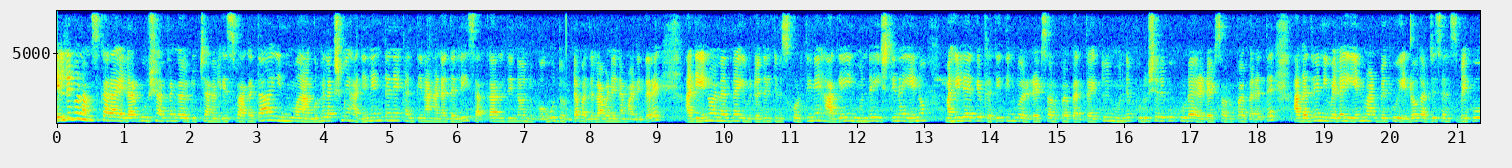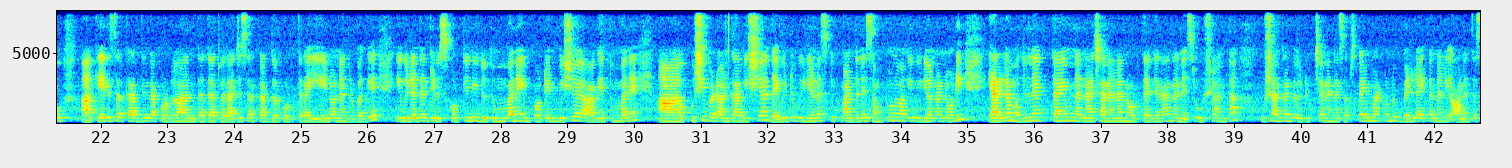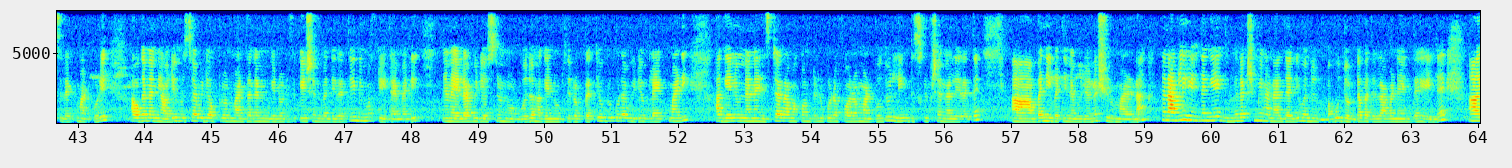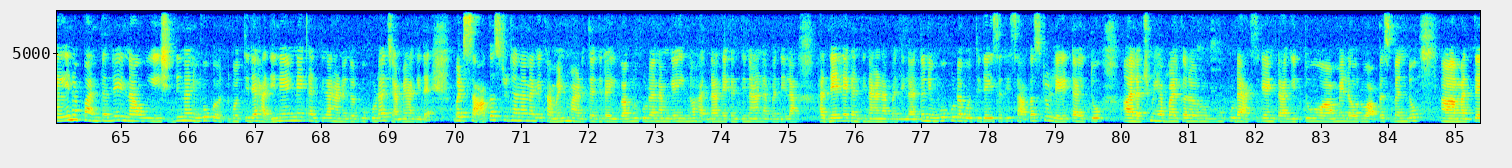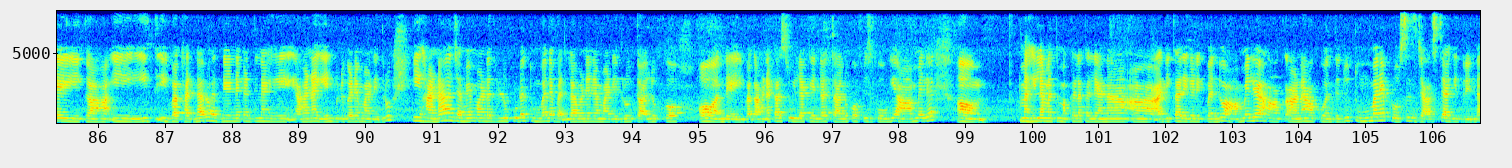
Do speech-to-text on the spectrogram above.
ಎಲ್ರಿಗೂ ನಮಸ್ಕಾರ. ಎಲ್ಲರಿಗೂ ಉಷಾಂತರಂಗ ಯೂಟ್ಯೂಬ್ ಚಾನಲ್ಗೆ ಸ್ವಾಗತ. ಇನ್ನು ಗೃಹಲಕ್ಷ್ಮಿ ಹದಿನೆಂಟನೇ ಕಂತಿನ ಹಣದಲ್ಲಿ ಸರ್ಕಾರದಿಂದ ಒಂದು ಬಹು ದೊಡ್ಡ ಬದಲಾವಣೆಯನ್ನು ಮಾಡಿದ್ದಾರೆ. ಅದೇನು ಅನ್ನೋದನ್ನ ಈ ವಿಡಿಯೋದಲ್ಲಿ ತಿಳಿಸ್ಕೊಡ್ತೀನಿ. ಹಾಗೆ ಇನ್ನು ಮುಂದೆ ಇಷ್ಟು ದಿನ ಏನು ಮಹಿಳೆಯರಿಗೆ ಪ್ರತಿ ತಿಂಗಳು ಎರಡೆರಡು ಸಾವಿರ ರೂಪಾಯಿ ಬರ್ತಾ ಇತ್ತು. ಇನ್ನು ಮುಂದೆ ಪುರುಷರಿಗೂ ಕೂಡ ಎರಡೆರಡು ಸಾವಿರ ರೂಪಾಯಿ ಬರುತ್ತೆ. ಹಾಗಾದರೆ ನೀವೆಲ್ಲ ಏನು ಮಾಡಬೇಕು? ಎಲ್ಲೋಗಿ ಅರ್ಜಿ ಸಲ್ಲಿಸಬೇಕು? ಕೇಂದ್ರ ಸರ್ಕಾರದಿಂದ ಕೊಡುವಂಥದ್ದು ಅಥವಾ ರಾಜ್ಯ ಸರ್ಕಾರದವ್ರು ಕೊಡ್ತಾರ ಏನು ಅನ್ನೋದ್ರ ಬಗ್ಗೆ ಈ ವಿಡಿಯೋದಲ್ಲಿ ತಿಳಿಸ್ಕೊಡ್ತೀನಿ. ಇದು ತುಂಬಾ ಇಂಪಾರ್ಟೆಂಟ್ ವಿಷಯ. ಹಾಗೆ ತುಂಬಾ ಖುಷಿ ಪಡುವಂಥ ವಿಷಯ. ದಯವಿಟ್ಟು ವಿಡಿಯೋನ ಸ್ಕಿಪ್ ಮಾಡಿದರೆ ಸಂಪೂರ್ಣವಾಗಿ ವಿಡಿಯೋನ ನೋಡಿ. ಯಾರೆಲ್ಲ ಮೊದಲನೇ ಟೈಮ್ ನನ್ನ ಚಾನಲ್ನ ನೋಡ್ತಾ ಇದ್ದೀರಾ, ನನ್ನ ಹೆಸರು ಉಷಾ ಅಂತ. ಉಷಾಂತರಂಗ ಯೂಟ್ಯೂಬ್ ಚಾನಲ್ನ ಸಬ್ಸ್ಕ್ರೈಬ್ ಮಾಡಿಕೊಂಡು ಬೆಲ್ ಐಕನಲ್ಲಿ ಆಲ್ ಅಂತ ಸೆಲೆಕ್ಟ್ ಮಾಡ್ಕೊಳ್ಳಿ. ಆವಾಗ ನಾನು ಯಾವುದೇ ಹೊಸ ವಿಡಿಯೋ ಅಪ್ಲೋಡ್ ಮಾಡಿದಾಗ ನಿಮಗೆ ನೋಟಿಫಿಕೇಶನ್ ಬಂದಿರುತ್ತೆ ನಿಮ್ಮ ಫ್ರೀ ಟೈಮಲ್ಲಿ ನನ್ನ ಎಲ್ಲ ವೀಡಿಯೋಸ್ನು ನೋಡ್ಬೋದು. ಹಾಗೆ ನೋಡ್ತಿರೋ ಪ್ರತಿಯೊಬ್ಬರು ಕೂಡ ವೀಡಿಯೋಗೆ ಲೈಕ್ ಮಾಡಿ. ಹಾಗೆ ನೀವು ನನ್ನ ಇನ್ಸ್ಟಾಗ್ರಾಮ್ ಅಕೌಂಟಲ್ಲೂ ಕೂಡ ಫಾಲೋ ಮಾಡ್ಬೋದು. ಲಿಂಕ್ ಡಿಸ್ಕ್ರಿಪ್ಷನಲ್ಲಿರುತ್ತೆ ಬನ್ನಿ ಇವತ್ತಿನ ವಿಡಿಯೋನ ಶುರು ಮಾಡೋಣ. ನಾನು ಆಗಲೇ ಹೇಳ್ದಂಗೆ ಗೃಹಲಕ್ಷ್ಮಿ ಹಣದಲ್ಲಿ ಒಂದು ಬಹು ದೊಡ್ಡ ಬದಲಾವಣೆ ಅಂತ ಹೇಳಿದೆ. ಏನಪ್ಪ ಅಂತಂದರೆ ನಾವು ಇಷ್ಟು ದಿನ ನಿಮಗೂ ಗೊತ್ತಿದೆ ಹದಿನೇಳನೇ ಕಂತಿನ ಹಣದವರೆಗೂ ಕೂಡ ಜಮೆ ಆಗಿದೆ. ಬಟ್ ಸಾಕಷ್ಟು ಜನ ನನಗೆ ಕಮೆಂಟ್ ಮಾಡ್ತಾ ಇದ್ದೀರಾ, ಇವಾಗಲೂ ಕೂಡ ನಮಗೆ ಇನ್ನೂ ಹದಿನಾರನೇ ಕಂತಿನ ಹಣ ಬಂದಿಲ್ಲ, ಹದಿನೇಳನೇ ಕಂತಿನ ಹಣ ಬಂದಿಲ್ಲ ಅಂತ ನಿಮಗೂ ಕೂಡ ಗೊತ್ತಿದೆ. ಈ ಸತಿ ಸಾಕಷ್ಟು ಲೇಟ್ ಆಯಿತು. ಲಕ್ಷ್ಮೀ ಹೆಬ್ಬಾಳ್ಕರ್ ಅವ್ರಿಗೂ ಕೂಡ ಆಕ್ಸಿಡೆಂಟ್ ಆಗಿತ್ತು ಆಮೇಲೆ ಅವರು ವಾಪಸ್ ಬಂದು ಮತ್ತೆ ಈಗ ಈ ಇವಾಗ ಹದಿನಾರು, ಹದಿನೇಳನೇ ಕಂತಿನ ಹಣ ಏನು ಬಿಡುಗಡೆ ಮಾಡಿದ್ರು, ಈ ಹಣ ಜಮೆ ಮಾಡೋದ್ರಲ್ಲೂ ಕೂಡ ತುಂಬಾ ಬದಲಾವಣೆನ ಮಾಡಿದ್ರು. ತಾಲೂಕು ಅಂದರೆ ಇವಾಗ ಹಣಕಾಸು ಇಲಾಖೆಯಿಂದ ತಾಲೂಕು ಆಫೀಸ್ಗೆ ಹೋಗಿ ಆಮೇಲೆ ಮಹಿಳಾ ಮತ್ತು ಮಕ್ಕಳ ಕಲ್ಯಾಣ ಅಧಿಕಾರಿಗಳಿಗೆ ಬಂದು ಆಮೇಲೆ ಹಣ ಹಾಕುವಂಥದ್ದು ತುಂಬಾ ಪ್ರೋಸೆಸ್ ಜಾಸ್ತಿ ಆಗಿದ್ದರಿಂದ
